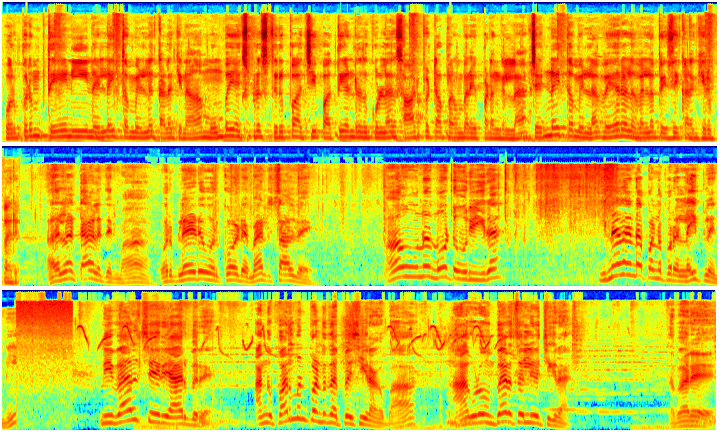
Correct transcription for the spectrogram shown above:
ஒரு பெரும் தேனி நெல்லை தமிழ்னு கலக்கினா மும்பை எக்ஸ்பிரஸ் திருப்பாச்சி பத்து என்றதுக்குள்ள சார்பட்டா பரம்பரை படங்கள்ல சென்னை தமிழ்ல வேற லெவல்ல பேசி கலக்கியிருப்பாரு. அதெல்லாம் தேவையில்ல தெரியுமா? ஒரு பிளேடு ஒரு கோடு மேட்ரு சால்வே ஆவுன்னா நோட்டை உருகிற? என்னதான்டா பண்ண போற லைஃப்ல நீ? நீ வேலை செய்யற யார் பேரு? அங்க பர்மனன்ட் பண்றத பேசிக்கிறாங்கப்பா. நான் கூட உன் பேரை சொல்லி வச்சுக்கிறேன். பாரு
